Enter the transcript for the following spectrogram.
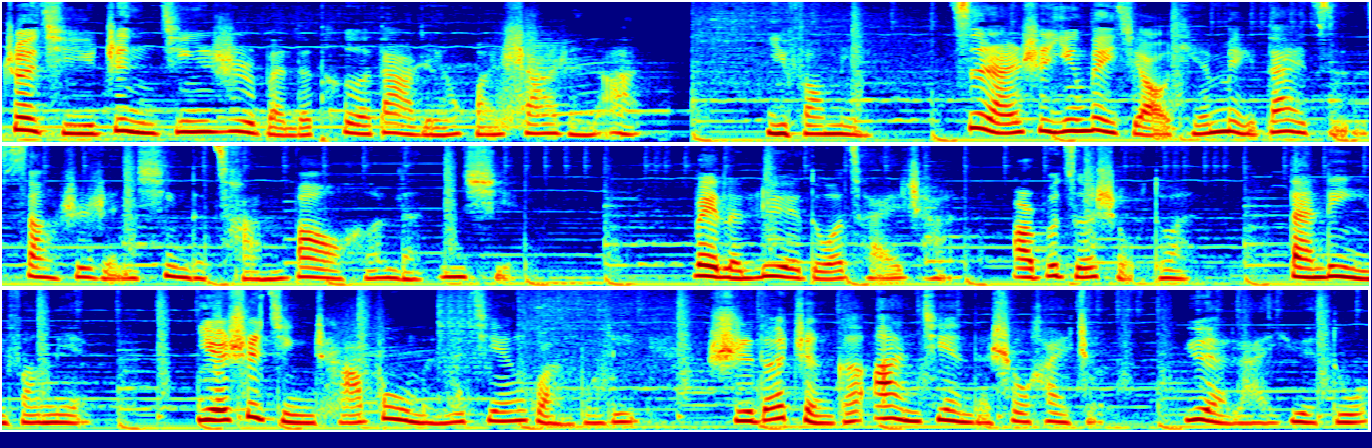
这起震惊日本的特大连环杀人案，一方面自然是因为角田美代子丧失人性的残暴和冷血，为了掠夺财产而不择手段；但另一方面，也是警察部门的监管不力，使得整个案件的受害者。越来越多，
